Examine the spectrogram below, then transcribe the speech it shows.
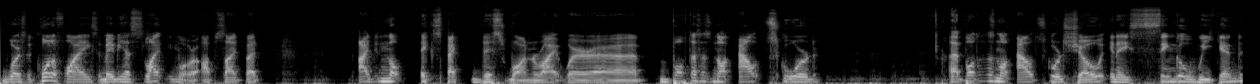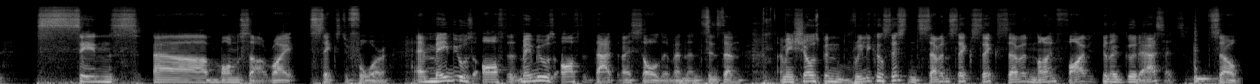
worse at qualifying, so maybe has slightly more upside, but I did not expect this one, right? Where uh, Bottas has not outscored. Uh, Bottas has not outscored Zhou in a single weekend since uh, Monza, right? Six to four, and maybe it was after. Maybe it was after that that I sold him, and then since then, I mean, Zhou's been really consistent. Seven, six, six, seven, nine, five. He's been a good asset. So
